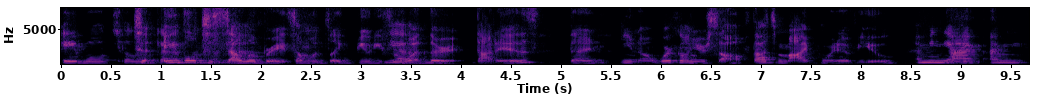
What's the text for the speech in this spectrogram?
Able to, to able to someone, yeah. celebrate someone's like beauty for Yeah. what they're that is, then you know, work on yourself. That's my point of view. I mean, yeah, Like- I'm I'm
